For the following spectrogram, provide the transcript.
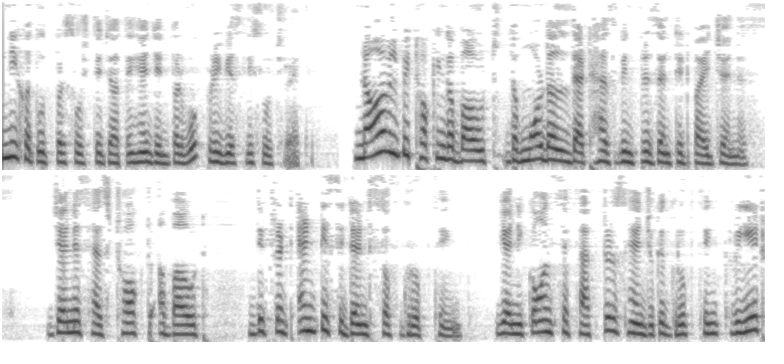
انہی خطوط پر سوچتے جاتے ہیں جن پر وہ پریویسلی سوچ رہے تھے نا will be talking about the model that has invented by Janis Janis has talked about different antecedents of group think یعنی کون سے فیکٹرز ہیں جو کہ گروپ تھنک کریٹ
